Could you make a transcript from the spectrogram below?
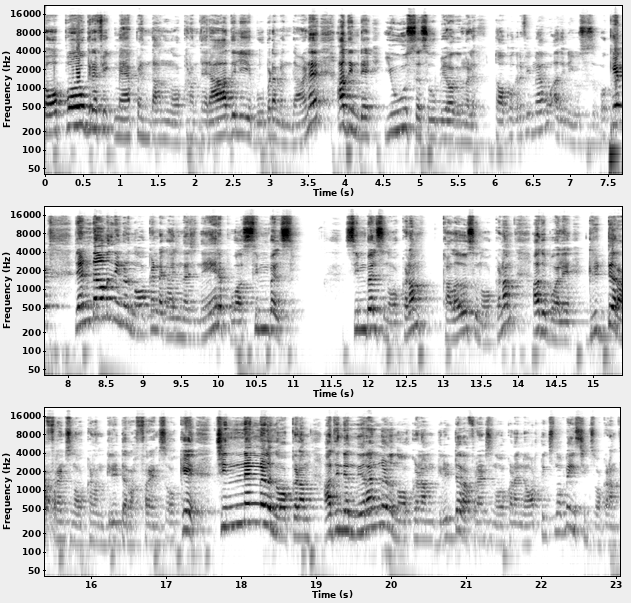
ടോപ്പോഗ്രഫിക് മാപ്പ് എന്താണെന്ന് നോക്കണം. ധരാതിലി ഭൂപടം എന്താണ്? അതിന്റെ യൂസസ് ഉപയോഗങ്ങൾ. ടോപ്പോഗ്രഫിക് മാപ്പും അതിന്റെ യൂസസും ഓക്കെ രണ്ടാമത് നിങ്ങൾ നോക്കേണ്ട കാര്യം എന്താ വെച്ചാൽ നേരെ പോവാ. സിമ്പിൾസ് സിമ്പിൾസ് നോക്കണം കളേഴ്സ് നോക്കണം അതുപോലെ ഗ്രിഡ് റഫറൻസ് നോക്കണം ഗ്രിഡ് റഫറൻസ് ഓക്കെ ചിഹ്നങ്ങൾ നോക്കണം അതിന്റെ നിറങ്ങൾ നോക്കണം ഗ്രിഡ് റഫറൻസ് നോക്കണം നോർത്തിങ്സ് നോക്കണം ഈസ്റ്റിങ്സ് നോക്കണം.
